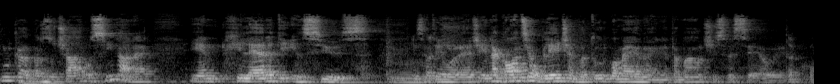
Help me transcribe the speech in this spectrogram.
fulka razočaral sina ne, in hilarity ensues. In se pač- reče. In na koncu je oblečen v Turbomana in je tam malo čist vesel. in- Tako.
